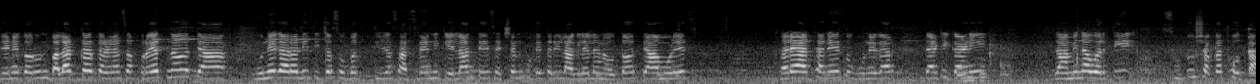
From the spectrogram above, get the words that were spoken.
जेणेकरून बलात्कार करण्याचा प्रयत्न त्या गुन्हेगारांनी तिच्यासोबत तिच्या सासऱ्यांनी केला ते सेक्शन कुठेतरी लागलेलं नव्हतं. त्यामुळेच खऱ्या अर्थाने तो गुन्हेगार त्या ठिकाणी जामिनावरती सुटू शकत होता.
